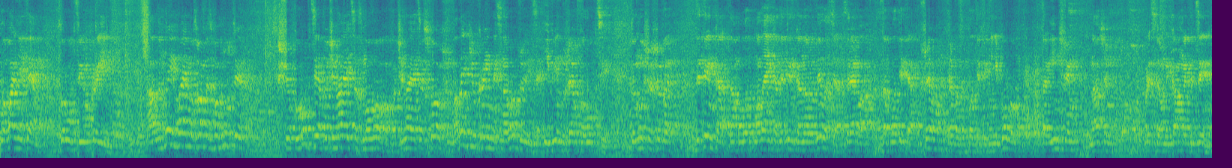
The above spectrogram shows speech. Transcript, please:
глобальні теми корупції в Україні. Але ми маємо з вами що корупція починається з малого. Починається з того, що маленький українець народжується і він вже в корупції. Тому що, щоб дитинка, мал- маленька дитинка народилася, треба заплатити акушеру, треба заплатити гінекологу та іншим нашим представникам медицини.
